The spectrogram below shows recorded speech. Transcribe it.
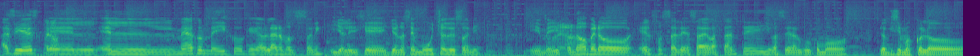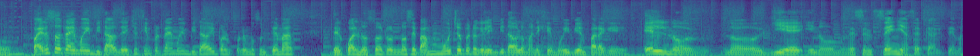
así es. El, el Megajon me dijo que habláramos de Sonic y yo le dije, yo no sé mucho de Sonic. Y me dijo, no, pero Elfo sabe bastante y va a ser algo como lo que hicimos con los... Para eso traemos invitados, de hecho siempre traemos invitados y ponemos un tema del cual nosotros no sepamos mucho, pero que el invitado lo maneje muy bien para que él nos, guíe y nos enseñe acerca del tema.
